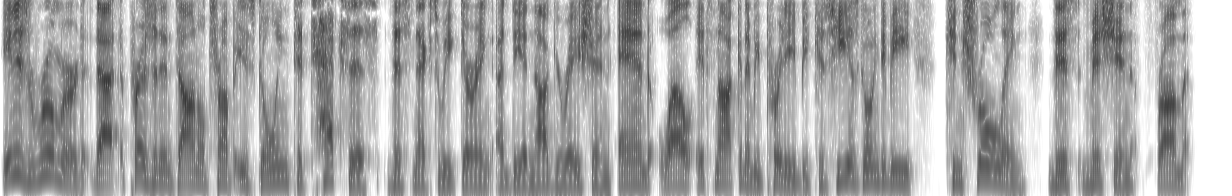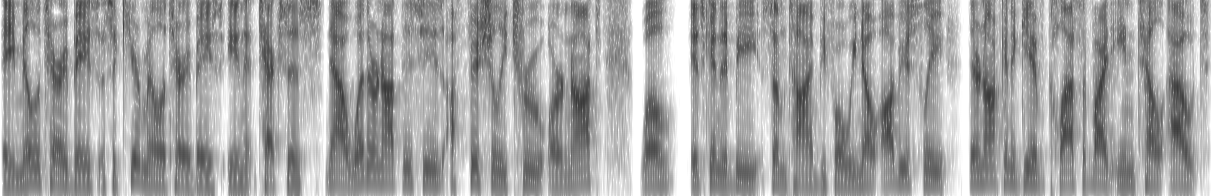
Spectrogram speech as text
it is rumored that President Donald Trump is going to Texas this next week during uh, the inauguration. And well, it's not going to be pretty because he is going to be controlling this mission from a military base, a secure military base in Texas. Now, whether or not this is officially true or not, well, it's going to be some time before we know. Obviously, they're not going to give classified intel out.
